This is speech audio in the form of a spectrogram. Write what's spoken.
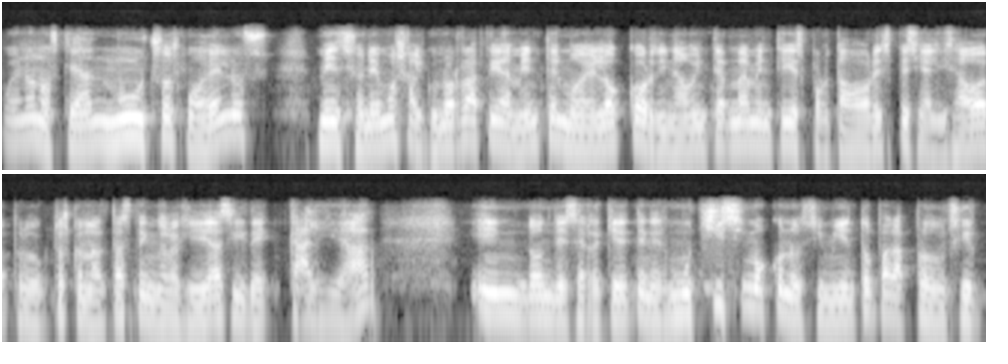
Bueno, nos quedan muchos modelos. Mencionemos algunos rápidamente. El modelo coordinado internamente y exportador especializado de productos con altas tecnologías y de calidad, en donde se requiere tener muchísimo conocimiento para producir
